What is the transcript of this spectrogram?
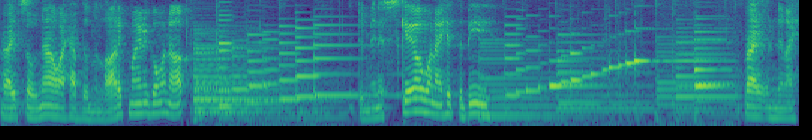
right? So now I have the melodic minor going up, diminished scale when I hit the B, right? And then I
